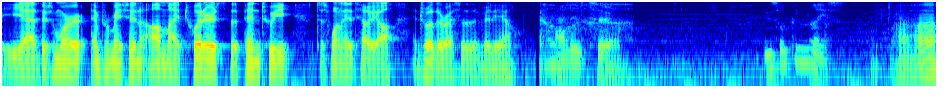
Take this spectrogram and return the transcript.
yeah, there's more information on my Twitter. It's the pin tweet. Just wanted to tell y'all. Enjoy the rest of the video. I do too. Do something nice. Uh huh.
